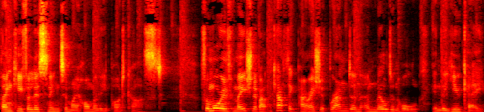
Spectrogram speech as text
Thank you for listening to my homily podcast. For more information about the Catholic parish of Brandon and Mildenhall in the UK,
